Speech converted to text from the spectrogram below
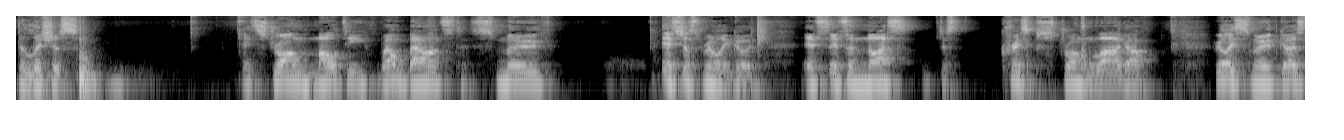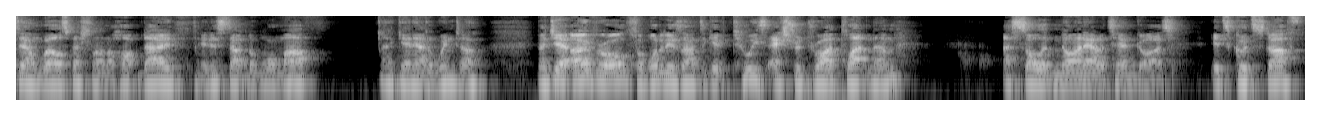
Delicious. It's strong, malty, well balanced, smooth. It's just really good. It's it's a nice, just crisp, strong lager. Really smooth, goes down well, especially on a hot day. It is starting to warm up again out of winter. But yeah, overall, for what it is, I have to give Tooheys Extra Dry Platinum a solid 9 out of 10, guys. It's good stuff.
